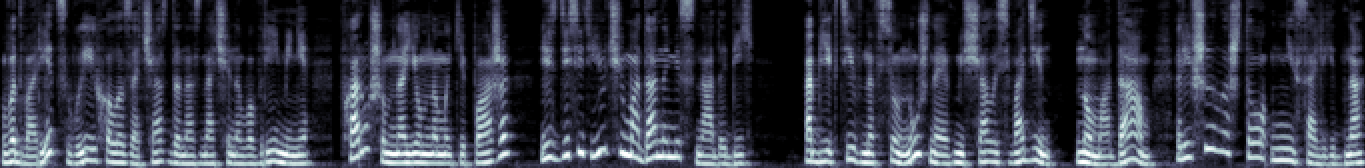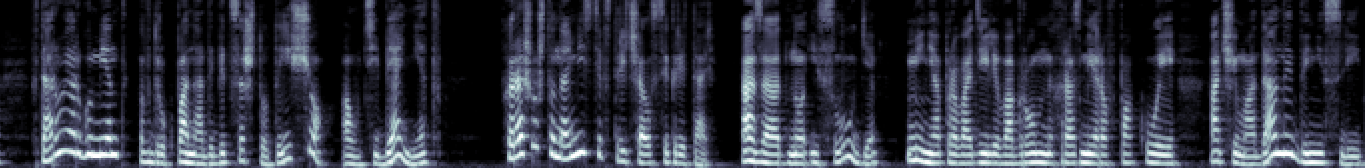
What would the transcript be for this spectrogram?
Во дворец выехала за час до назначенного времени в хорошем наемном экипаже и с десятью чемоданами снадобий. Объективно все нужное вмещалось в один, но мадам решила, что не солидно – Второй аргумент – вдруг понадобится что-то еще, а у тебя нет. Хорошо, что на месте встречал секретарь, а заодно и слуги. Меня проводили в огромных размеров покои, а чемоданы донесли.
